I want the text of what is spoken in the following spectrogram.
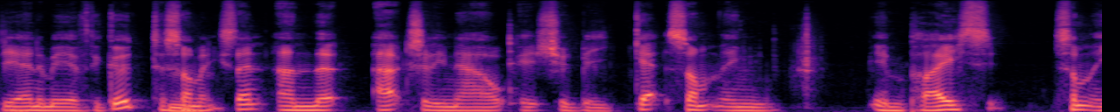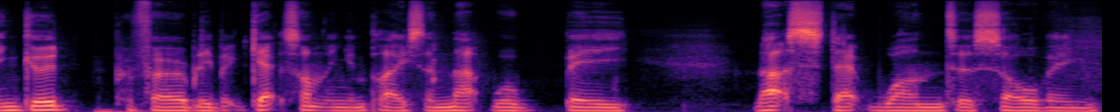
the enemy of the good to some Mhm. extent, and that actually now it should be get something in place, something good, preferably, but get something in place, and that will be that's step one to solving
